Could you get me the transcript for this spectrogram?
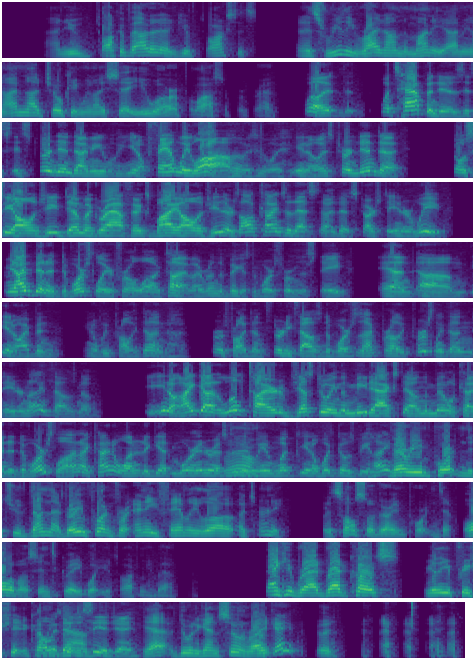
and you talk about it and give talks. It's and it's really right on the money. I mean, I'm not joking when I say you are a philosopher, Brad. Well, what's happened is it's, it's turned into, I mean, you know, family law, you know, it's turned into sociology, demographics, biology. There's all kinds of that stuff that starts to interweave. I mean, I've been a divorce lawyer for a long time. I run the biggest divorce firm in the state. And, um, you know, I've been, you know, we've probably done, firm's probably done 30,000 divorces. I've probably personally done eight or 9,000 of them. You know, I got a little tired of just doing the meat axe down the middle kind of divorce law, and I kind of wanted to get more interested Well, in, what, you know, what goes behind it. Very important that you've done that. Very important for any family law attorney. But it's also very important that all of us integrate what you're talking about. Thank you, Brad. Brad Coates, really appreciate you coming Always down. good to see you, Jay. Yeah, do it again soon, right? Okay. Good.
